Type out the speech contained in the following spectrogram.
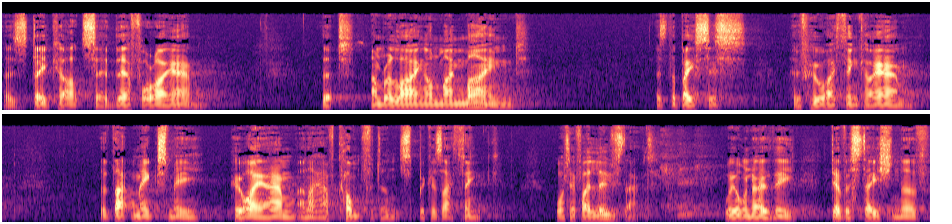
As Descartes said, therefore I am. That I'm relying on my mind as the basis of who I think I am. That that makes me who I am and I have confidence because I think. What if I lose that? We all know the devastation of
